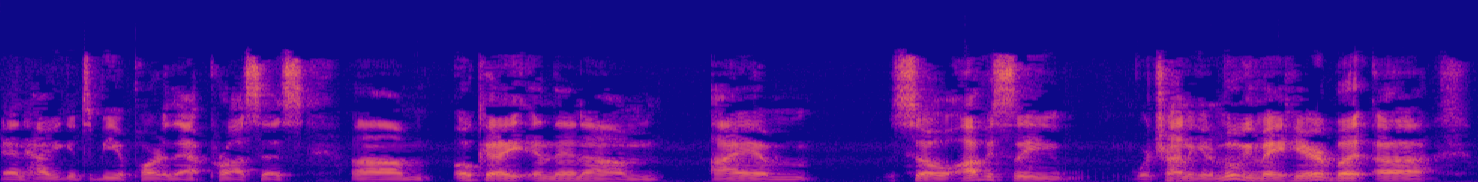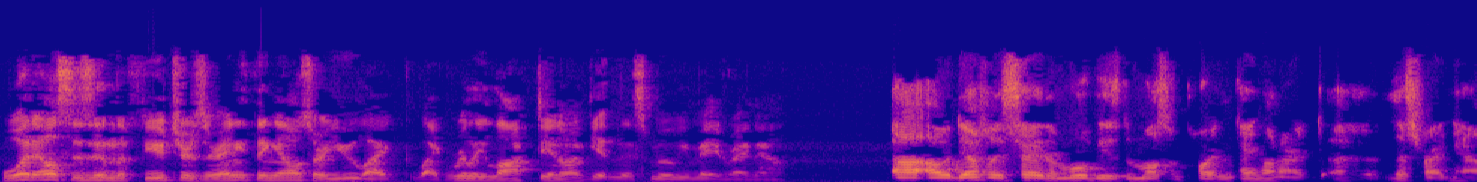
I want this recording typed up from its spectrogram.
and how you get to be a part of that process. Um, okay, and then um, I am so obviously we're trying to get a movie made here, but uh, what else is in the future? Is there anything else? Are you like like really locked in on getting this movie made right now? Uh, I would definitely say the movie is the most important thing on our uh, list right now.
